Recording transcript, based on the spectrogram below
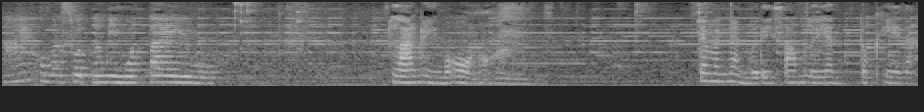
ได้คนมันสดยังมีมดไตอยู่ ล้างเองบ่ออกเนาะ อืม แต่มันนั่นบ่ได้ซ้ำเลยอันดอกเคนะ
